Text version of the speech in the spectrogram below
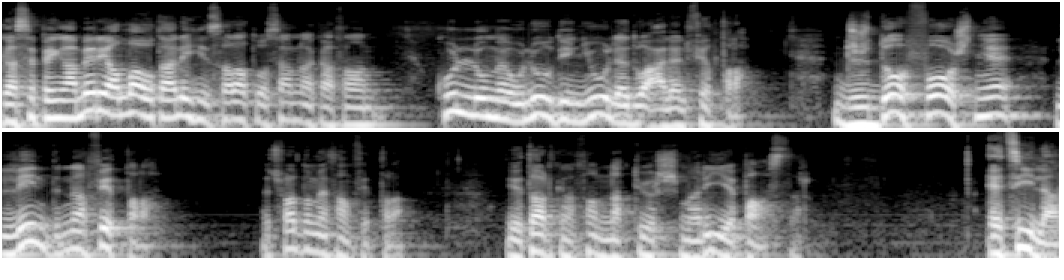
Ngase pejgamberi i Allahut alejhi salatu ues selam ka thënë, kullu meuludin juledu alel fitra. Çdo foshnje lind në fitra. E çfarë domethënë fitra? Dijetarët kanë thënë natyrshmëri e pastër. E cila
